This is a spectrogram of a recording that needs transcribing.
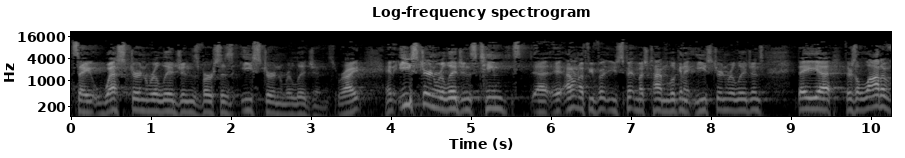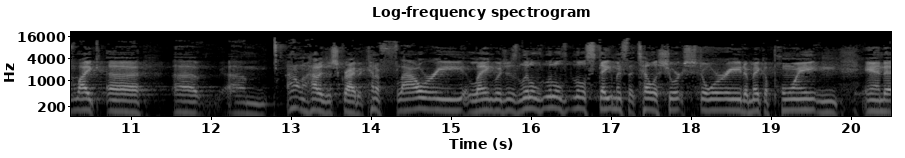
say Western religions versus Eastern religions, right? And Eastern religions team, uh, I don't know if you've you spent much time looking at Eastern religions. They, uh, there's a lot of like, uh, uh, um, I don't know how to describe it, kind of flowery languages, little, little, little statements that tell a short story to make a point, and, and uh,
